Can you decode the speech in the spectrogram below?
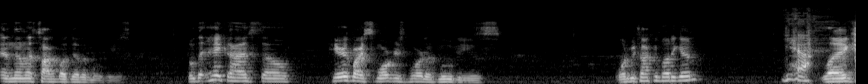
and then let's talk about the other movies. But hey guys, so here's my smorgasbord of movies. What are we talking about again? Yeah. Like,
